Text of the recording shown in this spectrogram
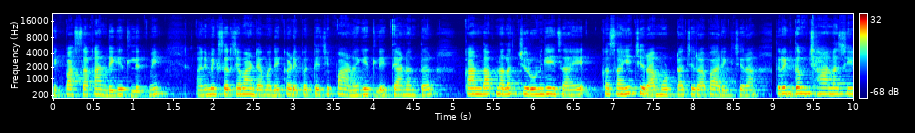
एक पाच सहा कांदे घेतलेत मी. आणि मिक्सरच्या भांड्यामध्ये कडेपत्त्याची पानं घेतली. त्यानंतर कांदा आपणाला चिरून घ्यायचा आहे. कसाही चिरा मोठा चिरा बारीक चिरा तर एकदम छान अशी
